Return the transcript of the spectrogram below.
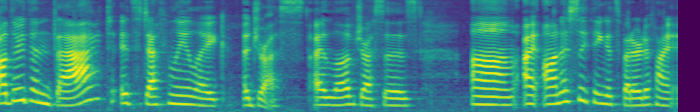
other than that, it's definitely like a dress. I love dresses. Um, I honestly think it's better to find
